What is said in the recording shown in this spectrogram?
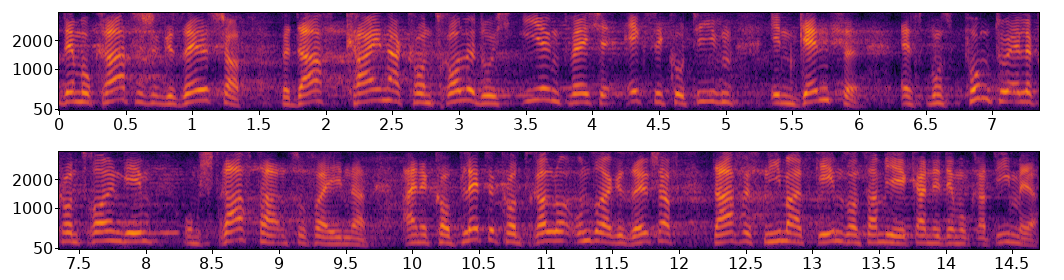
demokratische Gesellschaft bedarf keiner Kontrolle durch irgendwelche Exekutiven in Gänze. Es muss punktuelle Kontrollen geben, um Straftaten zu verhindern. Eine komplette Kontrolle unserer Gesellschaft darf es niemals geben, sonst haben wir hier keine Demokratie mehr.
